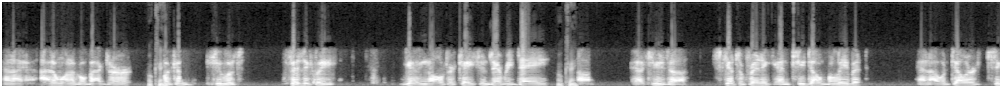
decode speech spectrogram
and I I don't want to go back to her Okay. because she was physically getting altercations every day. Okay. Uh, yeah, she's uh, schizophrenic and she don't believe it. And I would tell her to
